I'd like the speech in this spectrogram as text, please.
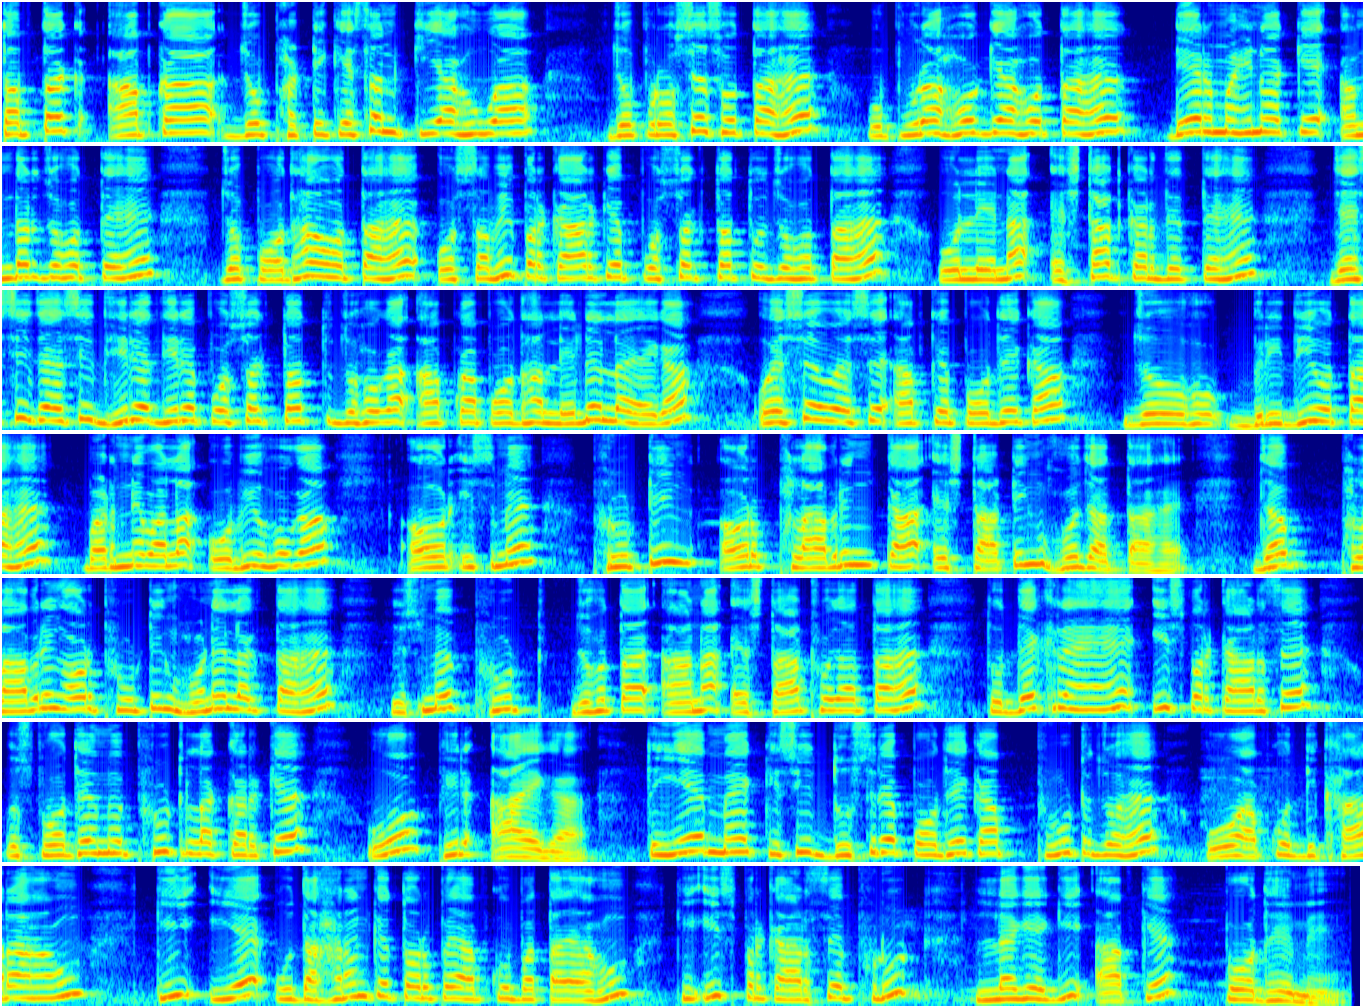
तब तक आपका जो फर्टिकेशन किया हुआ, जो प्रोसेस होता है वो पूरा हो गया होता है। डेढ़ महीना के अंदर जो होते हैं, जो पौधा होता है, वो सभी प्रकार के पोषक तत्व जो होता है, वो लेना स्टार्ट कर देते हैं। जैसे जैसे धीरे धीरे पोषक तत्व जो होगा, आपका पौधा लेने लगेगा वैसे वैसे आपके पौधे का जो वृद्धि होता है, बढ़ने वाला वो भी होगा। और इसमें फ्रूटिंग और फ्लावरिंग का स्टार्टिंग हो जाता है। जब फ्लावरिंग और फ्रूटिंग होने लगता है, इसमें फ्रूट जो होता है, आना स्टार्ट हो जाता है। तो देख रहे हैं, इस प्रकार से उस पौधे में फ्रूट लग करके वो फिर आएगा। तो ये मैं किसी दूसरे पौधे का फ्रूट जो है, वो आपको दिखा रहा हूँ कि ये उदाहरण के तौर पे आपको बताया हूँ कि इस प्रकार से फ्रूट लगेगी आपके पौधे में।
